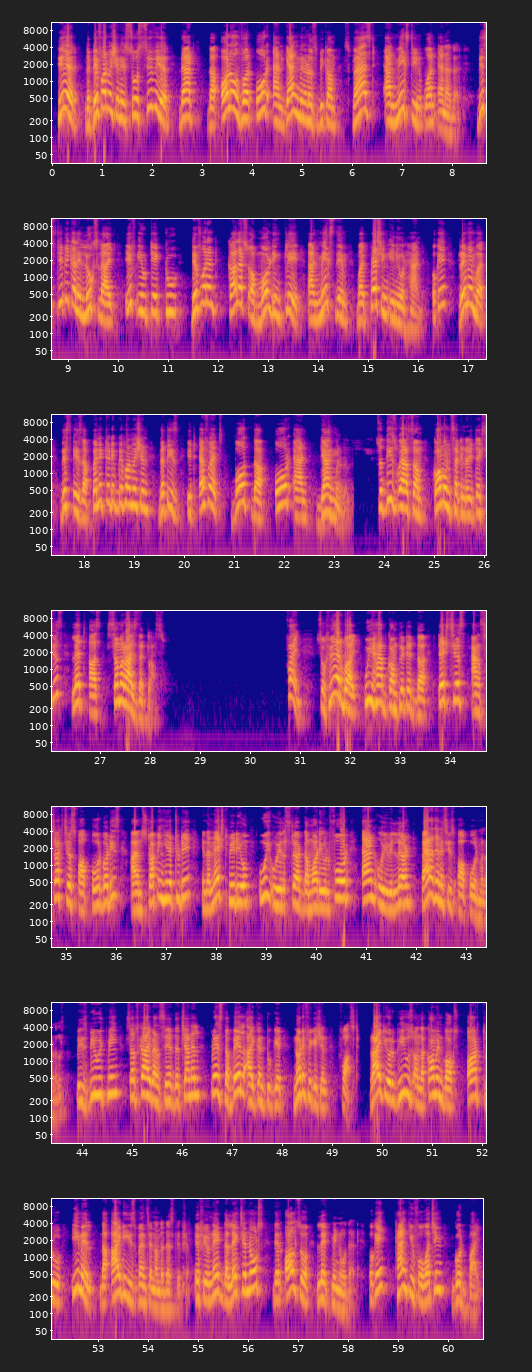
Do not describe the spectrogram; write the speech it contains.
Here, the deformation is so severe that the all over ore and gangue minerals become smashed and mixed in one another. this typically looks like if you take two different colors of molding clay and mix them by pressing in your hand. Okay. Remember, this is a penetrative deformation that is, it affects both the ore and gangue mineral. So these were some common secondary textures. Let us summarize the class. Fine. So hereby we have completed the textures and structures of ore bodies. I am stopping here today. In the next video, we will start the module 4 and we will learn paragenesis of ore minerals. Please be with me, subscribe and share the channel, press the bell icon to get notification first. Write your views on the comment box or through email. The ID is mentioned on the description. If you need the lecture notes, then also let me know that. Okay, thank you for watching. Goodbye.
